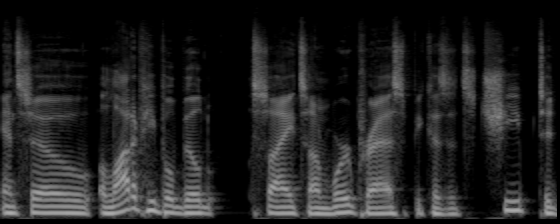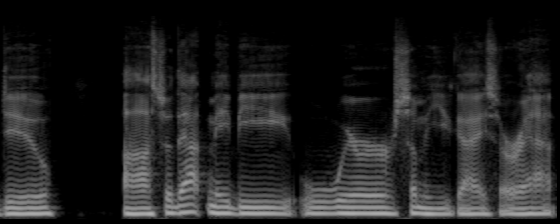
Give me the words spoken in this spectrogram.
And so a lot of people build sites on WordPress because it's cheap to do. Uh, so that may be where some of you guys are at.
